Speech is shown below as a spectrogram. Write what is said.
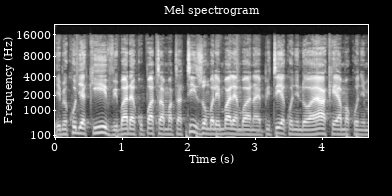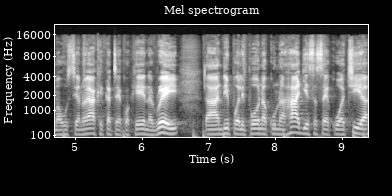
imekuja kihivi baada ya kupata matatizo mbalimbali ambayo anayapitia kwenye ndoa yake ama kwenye mahusiano yake kati ya kwake na Ray. Uh, ndipo alipoona kuna haja sasa ya kuachia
